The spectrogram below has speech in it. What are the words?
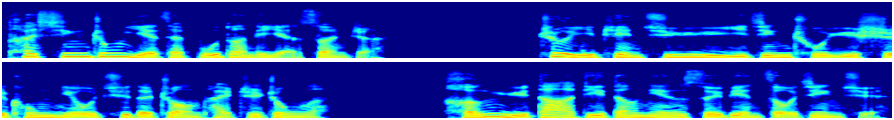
他心中也在不断的演算着，这一片区域已经处于时空扭曲的状态之中了。恒宇大帝当年随便走进去，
